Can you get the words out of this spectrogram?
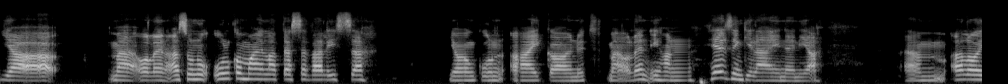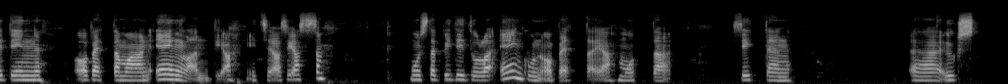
ja mä olen asunut ulkomailla tässä välissä jonkun aikaa nyt. Mä olen ihan helsinkiläinen ja äm, aloitin opettamaan englantia itse asiassa. Musta piti tulla enkun opettaja, mutta sitten ää, yksi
